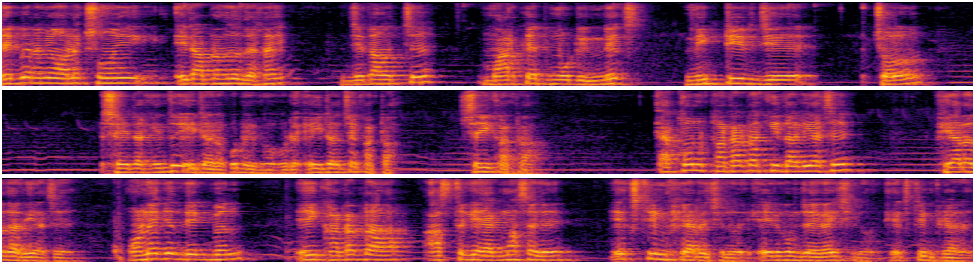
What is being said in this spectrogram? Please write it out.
দেখবেন আমি অনেক সময় এটা আপনাদের দেখাই, যেটা হচ্ছে মার্কেট মুড ইন্ডেক্স, নিফটির যে চলন সেইটা কিন্তু এইটার উপর নির্ভর করে। এইটা হচ্ছে কাঁটা, সেই কাঁটা। এখন কাঁটাটা কি দাঁড়িয়ে আছে? ফেয়ারে দাঁড়িয়ে আছে। অনেকে দেখবেন এই কাঁটাটা আজ থেকে এক মাস আগে এক্সট্রিম ফেয়ারে ছিল এইরকম জায়গায় ছিল এক্সট্রিম ফেয়ারে।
